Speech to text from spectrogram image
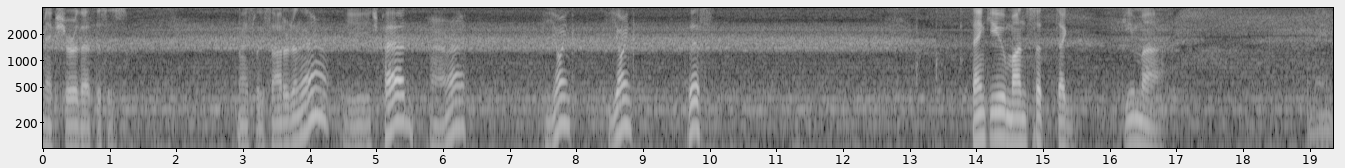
make sure that this is nicely soldered in there. Each pad. All right. Yoink. Yoink this. Thank you, Mansatagima. The name.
